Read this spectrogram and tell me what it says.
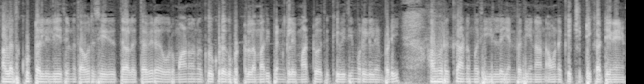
அல்லது கூட்டலில் ஏதேனும் தவறு செய்தாலே தவிர ஒரு மாணவனுக்கு கொடுக்கப்பட்டுள்ள மதிப்பெண்களை மாற்றுவதற்கு விதிமுறைகளின்படி அவருக்கு அனுமதி இல்லை என்பதை நான் அவனுக்கு சுட்டிக்காட்டினேன்.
